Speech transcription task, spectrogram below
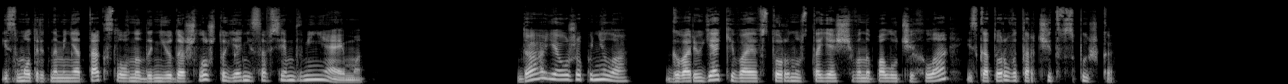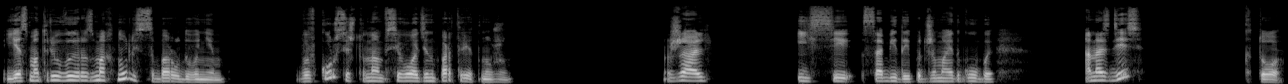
и смотрит на меня так, словно до нее дошло, что я не совсем вменяема. «Да, я уже поняла», — говорю я, кивая в сторону стоящего на полу чехла, из которого торчит вспышка. «Я смотрю, вы размахнулись с оборудованием. Вы в курсе, что нам всего один портрет нужен?» «Жаль», Исси с обидой поджимает губы. «Она здесь?» «Кто?»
